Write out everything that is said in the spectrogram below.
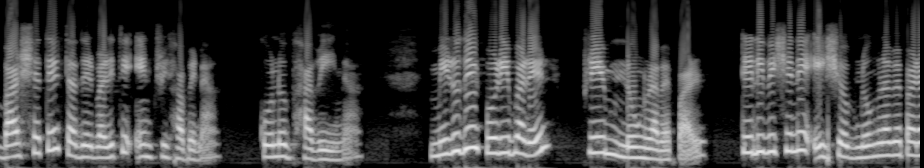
বার্সাতের তাদের বাড়িতে এন্ট্রি হবে না, কোনোভাবেই না। মিরুদের পরিবারের প্রেম নোংরা ব্যাপার। টেলিভিশনে এইসব নোংরা ব্যাপার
